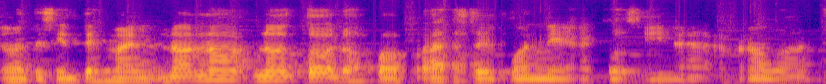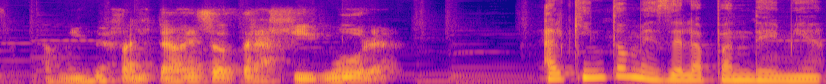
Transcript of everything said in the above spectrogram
no, te sientes mal. No, no, no todos los papás se ponen a cocinar, ¿no? A mí me faltaba esa otra figura. Al quinto mes de la pandemia,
